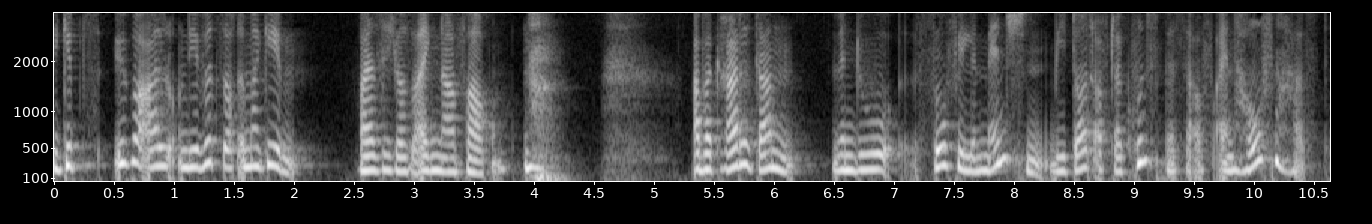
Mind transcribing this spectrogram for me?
Die gibt's überall und die wird's auch immer geben, weiß ich aus eigener Erfahrung. Aber gerade dann, wenn du so viele Menschen wie dort auf der Kunstmesse auf einen Haufen hast,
